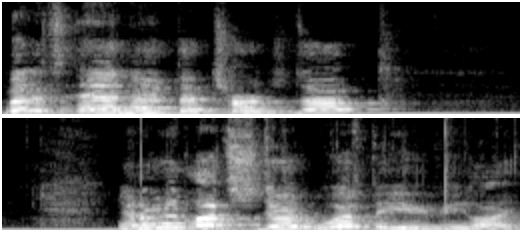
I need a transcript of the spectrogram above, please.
But it's in that charged up. You know what? Let's do it with the UV light.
